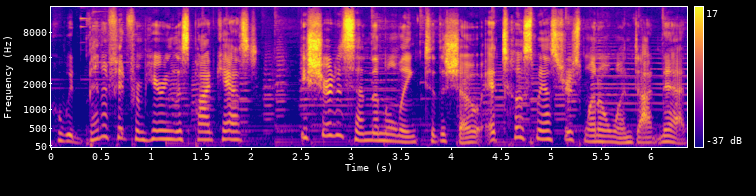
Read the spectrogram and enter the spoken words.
who would benefit from hearing this podcast, be sure to send them a link to the show at Toastmasters101.net.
